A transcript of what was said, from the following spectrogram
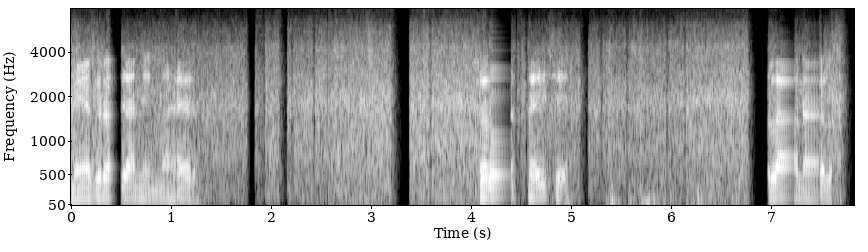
મેઘરાજાની મહેર શરૂઆત થઈ છે. કલા અને તલાવ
